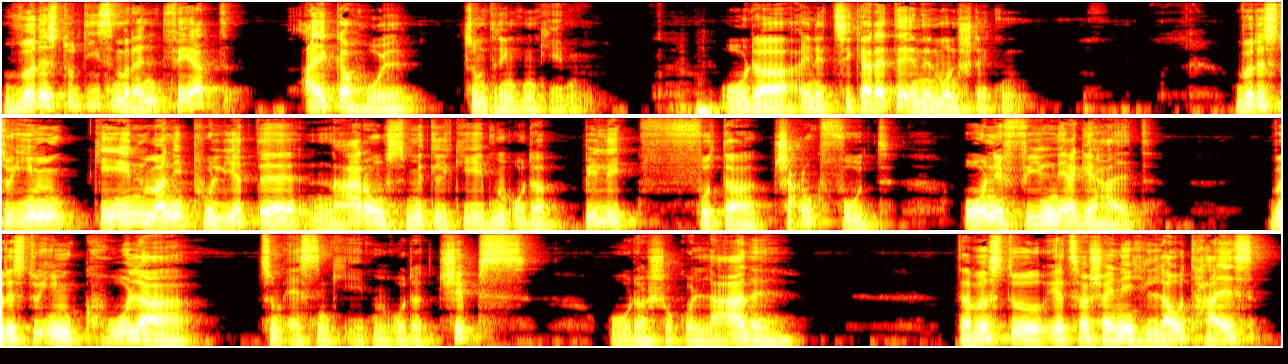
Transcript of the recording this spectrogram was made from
Würdest du diesem Rennpferd Alkohol zum Trinken geben oder eine Zigarette in den Mund stecken Würdest du ihm genmanipulierte Nahrungsmittel geben oder Billigfutter, Junkfood ohne viel Nährgehalt? Würdest du ihm Cola zum Essen geben oder Chips oder Schokolade? Da wirst du jetzt wahrscheinlich laut Hals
